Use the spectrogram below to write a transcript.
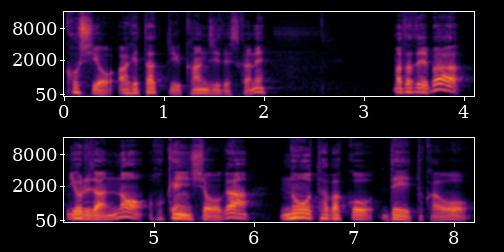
腰を上げたっていう感じですかね。まあ、例えば、ヨルダンの保健省がノータバコデーとかを、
